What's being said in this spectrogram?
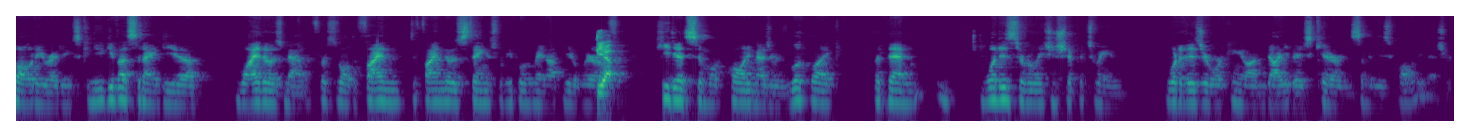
quality ratings. Can you give us an idea why those matter? First of all, define define those things for people who may not be aware yep. of HEDIS and what quality measures look like. But then, what is the relationship between what it is you're working on, value-based care, and some of these quality measures?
